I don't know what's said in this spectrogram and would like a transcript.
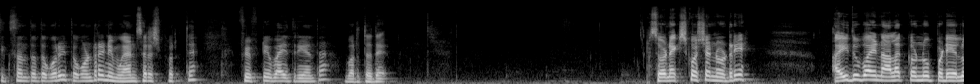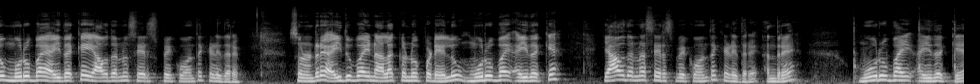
ಸಿಕ್ಸ್ ಅಂತ ತೊಗೊರಿ. ತೊಗೊಂಡ್ರೆ ನಿಮ್ಗೆ ಆನ್ಸರ್ ಎಷ್ಟು ಬರುತ್ತೆ? ಫಿಫ್ಟಿ ಬೈ ತ್ರೀ ಅಂತ ಬರ್ತದೆ. ಸೊ ನೆಕ್ಸ್ಟ್ ಕ್ವಶನ್ ನೋಡ್ರಿ. ಐದು ಬೈ ನಾಲ್ಕನ್ನು ಪಡೆಯಲು ಮೂರು ಬೈ ಐದಕ್ಕೆ ಯಾವುದನ್ನು ಸೇರಿಸಬೇಕು ಅಂತ ಕೇಳಿದ್ದಾರೆ. ಸೊ ನೋಡ್ರಿ, ಐದು ಬೈ ನಾಲ್ಕನ್ನು ಪಡೆಯಲು ಮೂರು ಬೈ ಐದಕ್ಕೆ ಯಾವುದನ್ನು ಸೇರಿಸಬೇಕು ಅಂತ ಕೇಳಿದ್ದಾರೆ. ಅಂದರೆ ಮೂರು ಬೈ ಐದಕ್ಕೆ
